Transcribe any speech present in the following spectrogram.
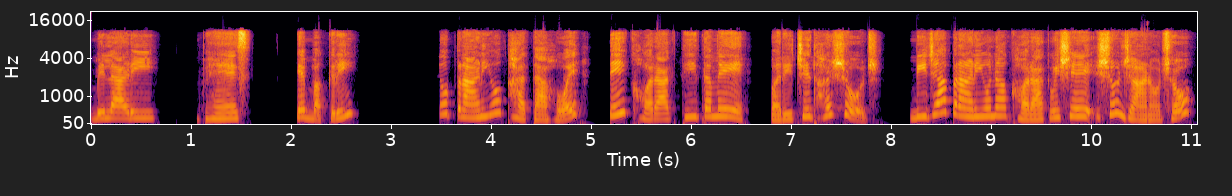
બિલાડી, ભેંસ કે બકરી? તો પ્રાણીઓ ખાતા હોય તે ખોરાકથી તમે પરિચિત હશો જ. બીજા પ્રાણીઓના ખોરાક વિશે શું જાણો છો?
